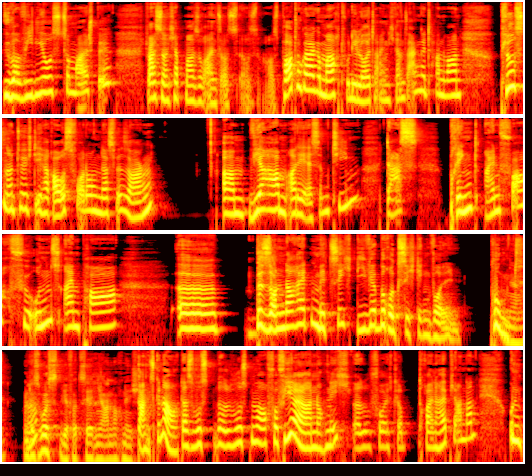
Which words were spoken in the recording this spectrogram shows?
über Videos zum Beispiel. Ich weiß noch, ich habe mal so eins aus, aus, aus Portugal gemacht, wo die Leute eigentlich ganz angetan waren. Plus natürlich die Herausforderung, dass wir sagen, ähm, wir haben ADS im Team, das bringt einfach für uns ein paar äh, Besonderheiten mit sich, die wir berücksichtigen wollen. Punkt. Ja. Und das wussten wir vor zehn Jahren noch nicht. Ganz genau. Das wussten, das wussten wir auch vor vier Jahren noch nicht. Also vor, ich glaube, dreieinhalb Jahren dann. Und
